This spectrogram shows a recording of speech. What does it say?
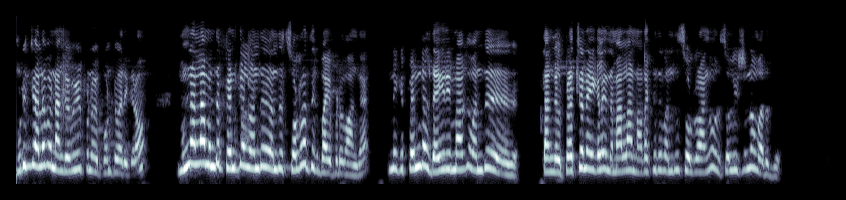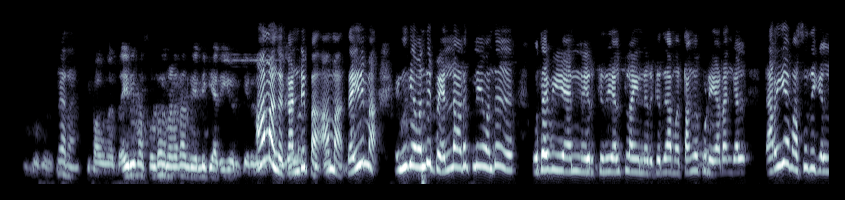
முடிஞ்ச அளவு நாங்கள் விழிப்புணர்வு கொண்டு வருகிறோம். முன்னெல்லாம் வந்து பெண்கள் வந்து வந்து சொல்றதுக்கு பயப்படுவாங்க. இன்னைக்கு பெண்கள் தைரியமாக வந்து தங்கள் பிரச்சனைகளை இந்த மாதிரிலாம் நடக்குது வந்து சொல்றாங்க. ஒரு சொல்யூஷனும் வருது. ஆமாங்க கண்டிப்பா. ஆமா தைரியமா. இங்க வந்து இப்ப எல்லா இடத்துலயும் வந்து உதவி எண் இருக்குது ஹெல்ப் லைன் இருக்குது அவங்க தங்கக்கூடிய இடங்கள் நிறைய வசதிகள்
